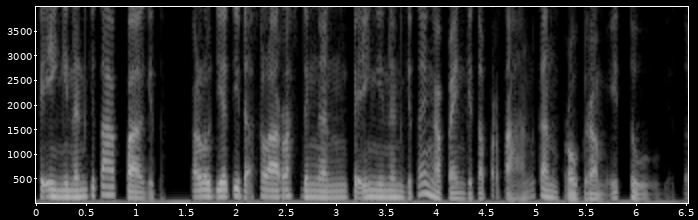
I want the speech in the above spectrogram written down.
keinginan kita apa gitu. Kalau dia tidak selaras dengan keinginan kita ya ngapain kita pertahankan program itu? gitu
